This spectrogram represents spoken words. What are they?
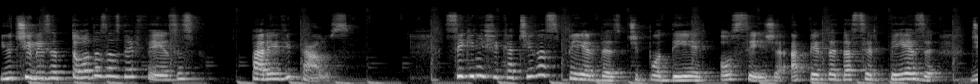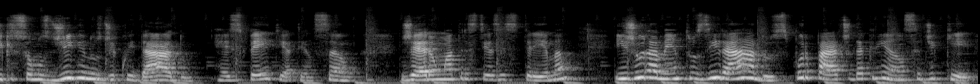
e utiliza todas as defesas para evitá-los. Significativas perdas de poder, ou seja, a perda da certeza de que somos dignos de cuidado, respeito e atenção, geram uma tristeza extrema e juramentos irados por parte da criança de que,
